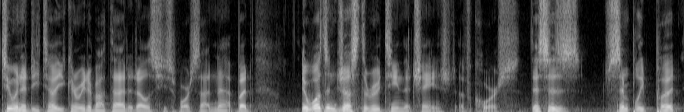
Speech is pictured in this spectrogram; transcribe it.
too into detail. You can read about that at lsusports.net. But it wasn't just the routine that changed, of course. This is simply put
